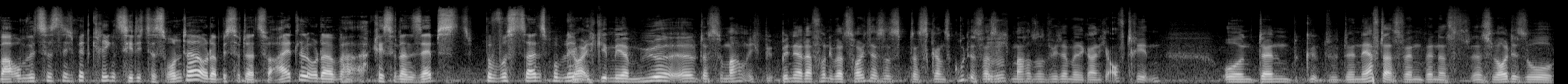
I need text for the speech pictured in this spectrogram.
Warum willst du es nicht mitkriegen? Zieht dich das runter oder bist du da zu eitel oder kriegst du dann Selbstbewusstseinsprobleme? Ja, ich gebe mir Mühe, äh, das zu machen. Ich bin ja davon überzeugt, dass das, das ganz gut ist, was ich mache, sonst würde ich damit gar nicht auftreten. Und dann, dann nervt das, wenn, wenn das, dass Leute so,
